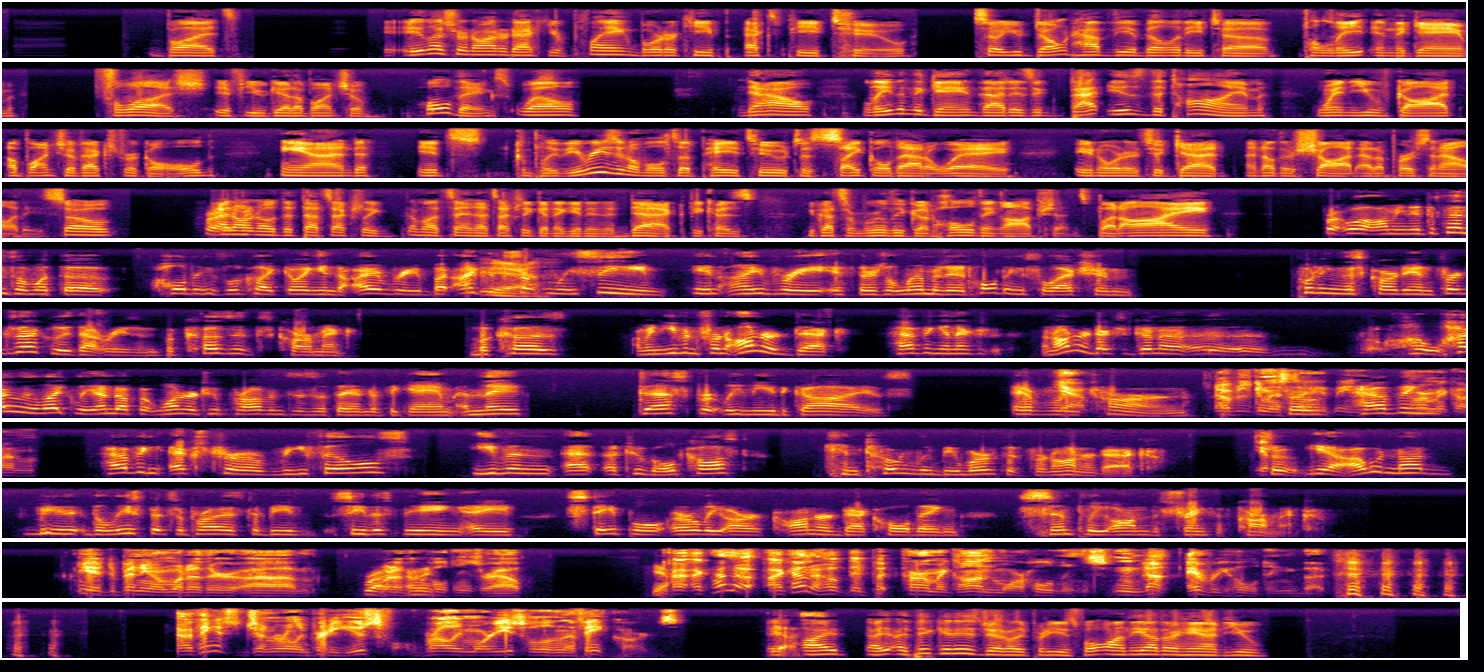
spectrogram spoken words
but unless you're an honor deck, you're playing Border Keep XP2, so you don't have the ability to to late in the game flush if you get a bunch of holdings. Well, now late in the game, that is that is the time when you've got a bunch of extra gold, and it's completely reasonable to pay two to cycle that away in order to get another shot at a personality. So right. I don't know that that's actually. I'm not saying that's actually going to get in a deck because you've got some really good holding options. But I. Well, I mean, it depends on what the holdings look like going into Ivory, but I could yeah. certainly see in Ivory if there's a limited holding selection, putting this card in for exactly that reason because it's karmic. Because I mean, even for an honored deck, having an extra, an honored deck's gonna uh, highly likely end up at one or two provinces at the end of the game, and they desperately need guys every Yeah. turn. I was going to So say, I mean, having- Karmic on Having extra refills, even at a two gold cost, can totally be worth it for an honor deck. Yep. So yeah, I would not be the least bit surprised to be see this being a staple early arc honor deck holding simply on the strength of karmic. Yeah, depending on what other um, Right. what I other mean, holdings are out. Yeah. I kind of I kind of hope they put Karmic on more holdings. Not every holding, but I think it's generally pretty useful. Probably more useful than the fake cards. Yes. I, I I think it is generally pretty useful. On the other hand, you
